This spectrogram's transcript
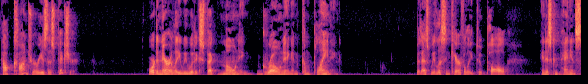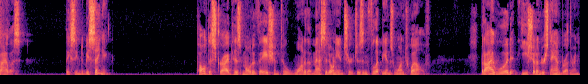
How contrary is this picture? Ordinarily, we would expect moaning, groaning, and complaining. But as we listen carefully to Paul and his companion Silas, they seem to be singing. Paul described his motivation to one of the Macedonian churches in Philippians 1:12. But I would ye should understand, brethren,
